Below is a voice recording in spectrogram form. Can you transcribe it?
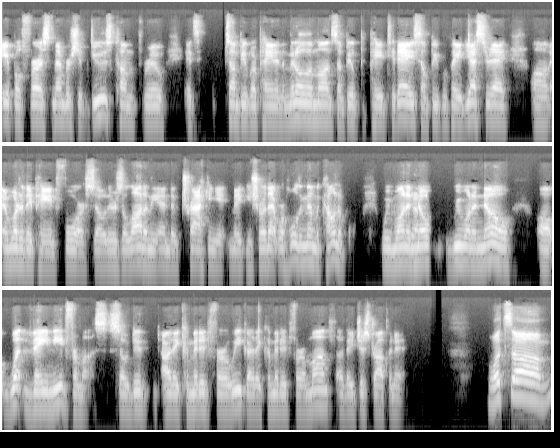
april 1st membership dues come through. It's some people are paying in the middle of the month some people paid today some people paid yesterday um, and what are they paying for? So there's a lot on the end of tracking it and making sure that we're holding them accountable. We want to yeah. know we want to know uh, what they need from us so do are they committed for a week are they committed for a month are they just dropping in? what's um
